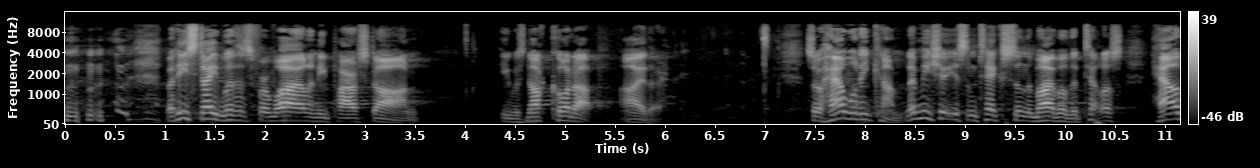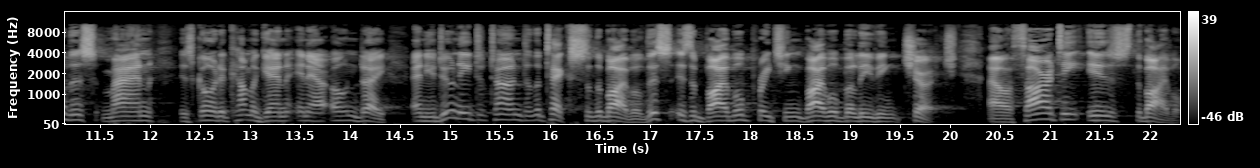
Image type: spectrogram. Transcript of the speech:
but he stayed with us for a while and he passed on. He was not caught up either. So, how will he come? Let me show you some texts in the Bible that tell us how this man is going to come again in our own day. And you do need to turn to the texts of the Bible. This is a Bible preaching, Bible believing church. Our authority is the Bible.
